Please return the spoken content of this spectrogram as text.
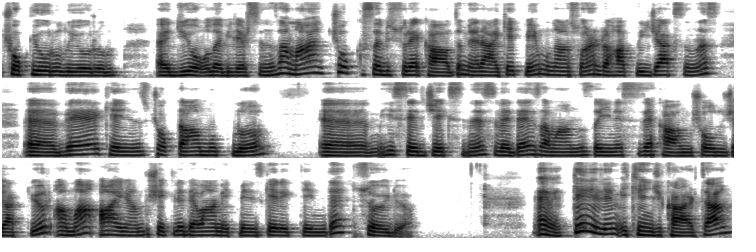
çok yoruluyorum e, diyor olabilirsiniz. Ama çok kısa bir süre kaldı. Merak etmeyin. Bundan sonra rahatlayacaksınız e, ve kendinizi çok daha mutlu e, hissedeceksiniz ve de zamanınız da yine size kalmış olacak diyor. Ama aynen bu şekilde devam etmeniz gerektiğini de söylüyor. Evet gelelim ikinci karta.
